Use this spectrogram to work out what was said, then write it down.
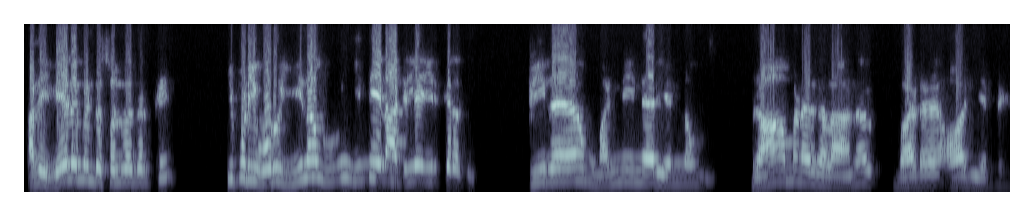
அதை வேதம் என்று சொல்வதற்கு இப்படி ஒரு இனம் இந்திய நாட்டிலே இருக்கிறது. பிற மன்னினர் என்னும் பிராமணர்களான வட ஆரியர்கள்.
